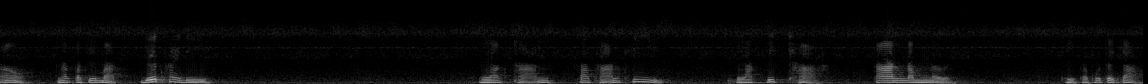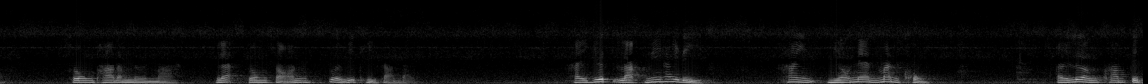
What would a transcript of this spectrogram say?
เอ้า นักปฏิบัติยึดให้ดี หลักฐานสถานที่หลักวิชา การดำเนิน ที่พระพุทธเจ้า ทรงพาดำเนินมา และทรงสอนด้วยวิธีการใด ให้ยึดหลักนี้ให้ดี ให้เหนียวแน่นมั่นคงไอ้เรื่องความติด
